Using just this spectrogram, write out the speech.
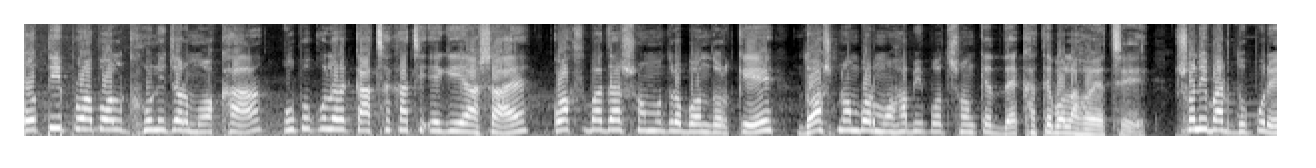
অতি প্রবল ঘূর্ণিঝড় মখা উপকূলের কাছাকাছি এগিয়ে আসায় কক্সবাজার সমুদ্র বন্দরকে দশ নম্বর মহাবিপদ সংকেত দেখাতে বলা হয়েছে। শনিবার দুপুরে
